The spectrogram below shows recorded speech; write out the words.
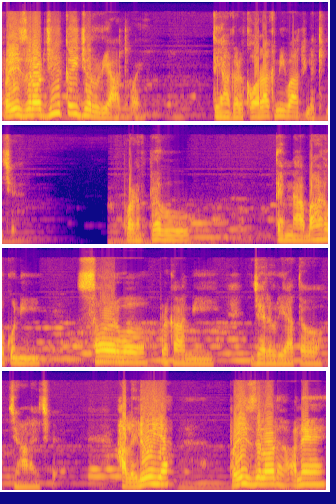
પ્રેઝ લોટ જે કઈ જરૂરિયાત હોય, ત્યાં આગળ ખોરાકની વાત લખી છે. પણ પ્રભુ તેમના બાળકોની સર્વ પ્રકારની જરૂરિયાતો જાણે છે. હાલેલુયા. પ્રેઝ લોડ અને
